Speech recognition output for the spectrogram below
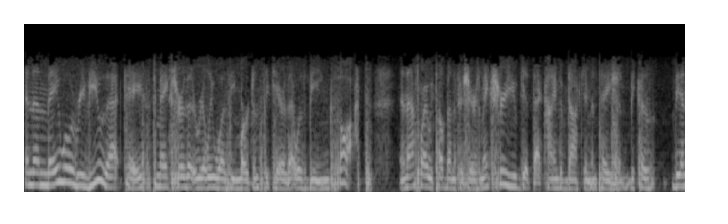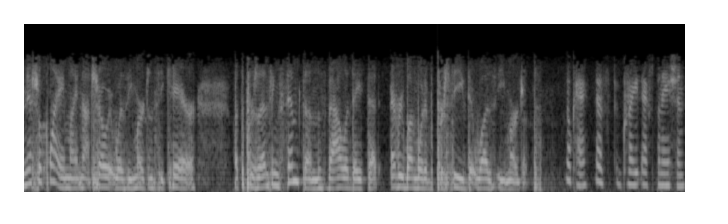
and then they will review that case to make sure that it really was emergency care that was being sought. And that's why we tell beneficiaries make sure you get that kind of documentation because the initial claim might not show it was emergency care, but the presenting symptoms validate that everyone would have perceived it was emergent. Okay, that's a great explanation.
